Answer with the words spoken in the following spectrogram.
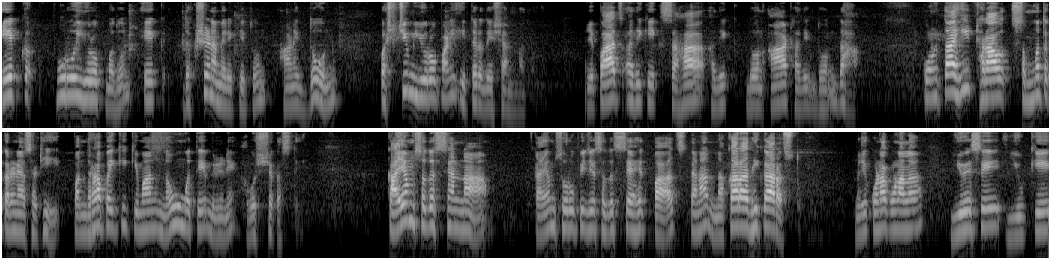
एक पूर्व युरोपमधून एक दक्षिण अमेरिकेतून आणि दोन पश्चिम युरोप आणि इतर देशांमधून. म्हणजे पाच अधिक एक सहा अधिक दोन आठ अधिक दोन दहा. कोणताही ठराव संमत करण्यासाठी पंधरापैकी किमान नऊ मते मिळणे आवश्यक असते. कायम सदस्यांना कायमस्वरूपी जे सदस्य आहेत पाच त्यांना नकाराधिकार असतो. म्हणजे कोणाकोणाला U S A U K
